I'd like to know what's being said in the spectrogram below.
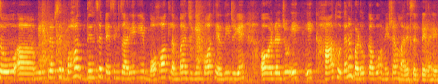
सो so, मेरी तरफ़ से बहुत दिल से ब्लेसिंग्स आ रही हैं कि ये बहुत लंबा जिए बहुत हेल्दी जिए और जो एक एक हाथ होता है ना बड़ों का वो हमेशा हमारे सिर पे रहे।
